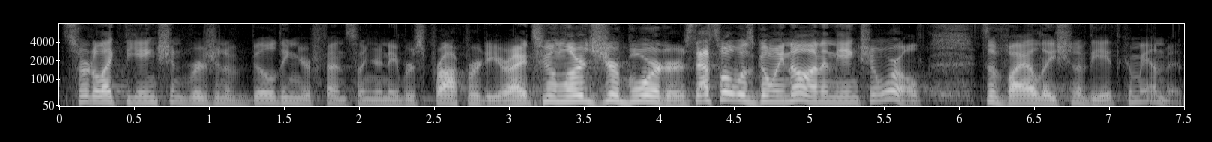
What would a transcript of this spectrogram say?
It's sort of like the ancient version of building your fence on your neighbor's property, right? To enlarge your borders. That's what was going on in the ancient world. It's a violation of the eighth commandment.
